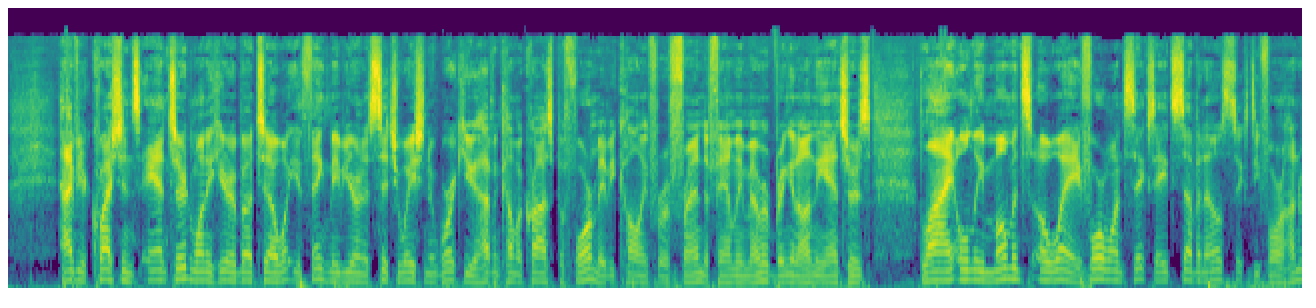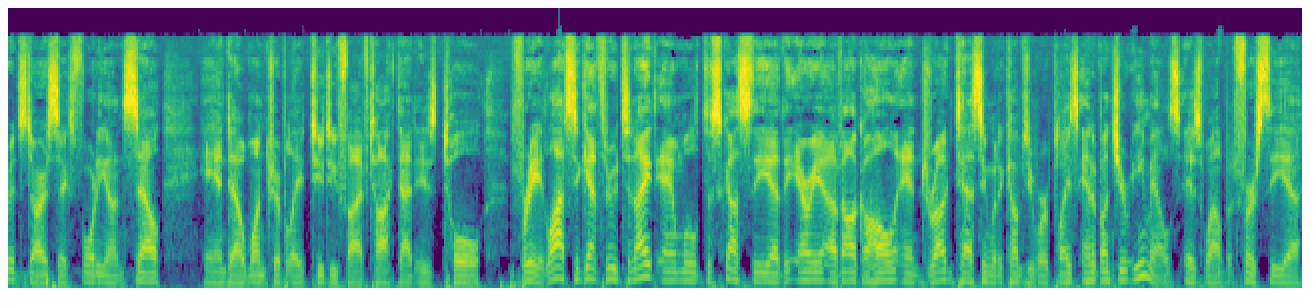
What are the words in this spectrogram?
have your questions answered. Want to hear about uh, what you think? Maybe you're in a situation at work you haven't come across before. Maybe calling for a friend, a family member. Bring it on. The answers lie only moments away. 416 870 6400, star 640 on cell, and uh, 1 talk. That is toll free. Lots to get through tonight, and we'll discuss the, uh, the area of alcohol and drug testing when it comes to your workplace and a bunch of your emails as well. But first, the, uh,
